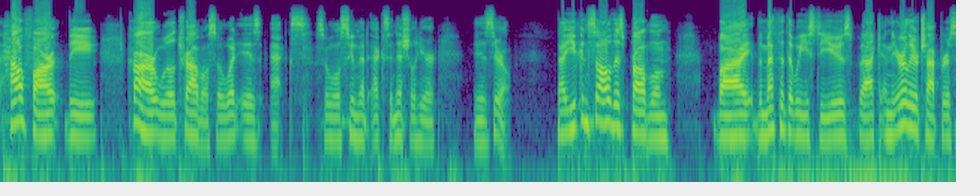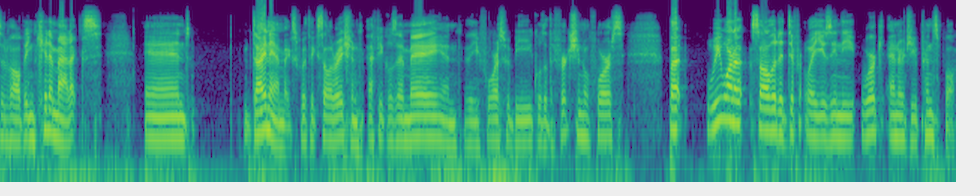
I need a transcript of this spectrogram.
how far the car will travel. So what is x? So we'll assume that x initial here is 0. Now you can solve this problem by the method that we used to use back in the earlier chapters involving kinematics and dynamics with acceleration. F equals ma and the force would be equal to the frictional force. But we want to solve it a different way using the work energy principle.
